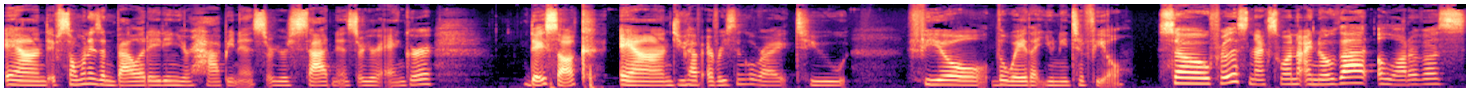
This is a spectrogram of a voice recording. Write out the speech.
And if someone is invalidating your happiness or your sadness or your anger, they suck and you have every single right to feel the way that you need to feel. So, for this next one, I know that a lot of us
